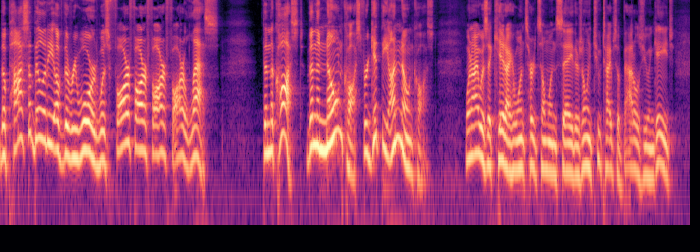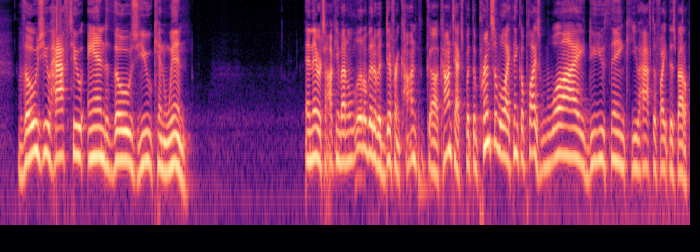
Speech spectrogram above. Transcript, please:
The possibility of the reward was far, far, far, far less than the cost, than the known cost. Forget the unknown cost. When I was a kid, I once heard someone say there's only two types of battles you engage those you have to, and those you can win and they were talking about a little bit of a different con- uh, context, but the principle I think applies. Why do you think you have to fight this battle?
